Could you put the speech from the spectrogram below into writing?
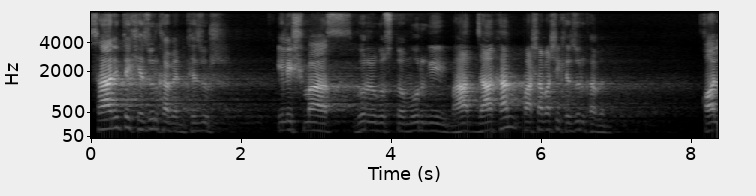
সাহারিতে খেজুর খাবেন খেজুর ইলিশ মাছ গরুর গোস্ত মুরগি ভাত যা খান পাশাপাশি খেজুর খাবেন قال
